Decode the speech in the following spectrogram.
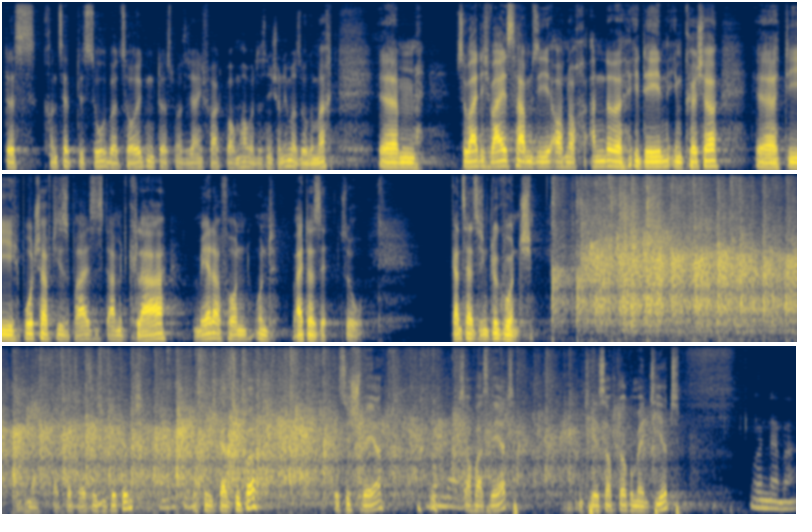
Das Konzept ist so überzeugend, dass man sich eigentlich fragt, warum haben wir das nicht schon immer so gemacht? Ähm, soweit ich weiß, haben Sie auch noch andere Ideen im Köcher. Äh, die Botschaft dieses Preises ist damit klar. Mehr davon und weiter so. Ganz herzlichen Glückwunsch. Ganz, ganz herzlichen Glückwunsch. Das finde ich ganz super. Das ist schwer. Ist auch was wert. Und hier ist auch dokumentiert. Wunderbar.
